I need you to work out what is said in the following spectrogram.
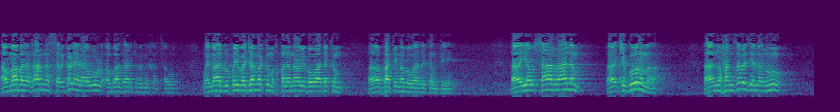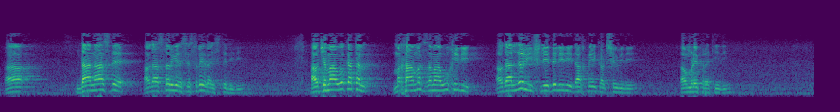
او ما به د غر نه سرګړې راوړ او بازار کې به می خرڅاو وای ما روپۍ به جمع کوم خپل ناوې به واده کوم فاطمه به واده کوم په یو سار عالم چې ګورم نو حمزه رضی الله عنه دا ناس دی او دا سترګې سسری راستلې دي او چې ما وکتل مخامخ زما وخې دي او دا لری شلیدلې دي دا خپې کټ شوې دي او مړې پرتی دي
